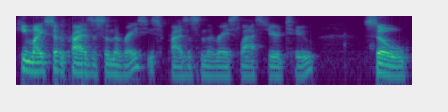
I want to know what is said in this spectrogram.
He might surprise us in the race. He surprised us in the race last year too. So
